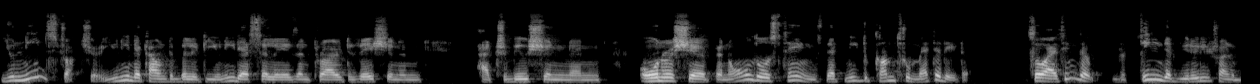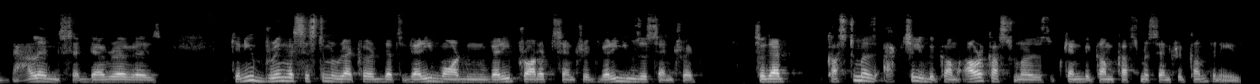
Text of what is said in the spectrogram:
you need structure, you need accountability, you need SLAs and prioritization and attribution and ownership and all those things that need to come through metadata. So I think the, the thing that we're really trying to balance at DevRev is can you bring a system of record that's very modern, very product centric, very user centric, so that customers actually become our customers can become customer centric companies.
